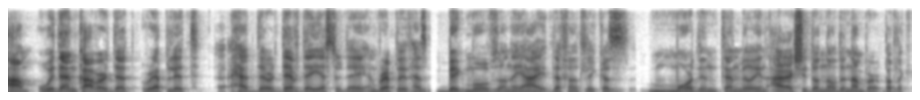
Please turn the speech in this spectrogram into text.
Um, we then covered that Replit uh, had their dev day yesterday, and Replit has big moves on AI, definitely, because more than 10 million. I actually don't know the number, but like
